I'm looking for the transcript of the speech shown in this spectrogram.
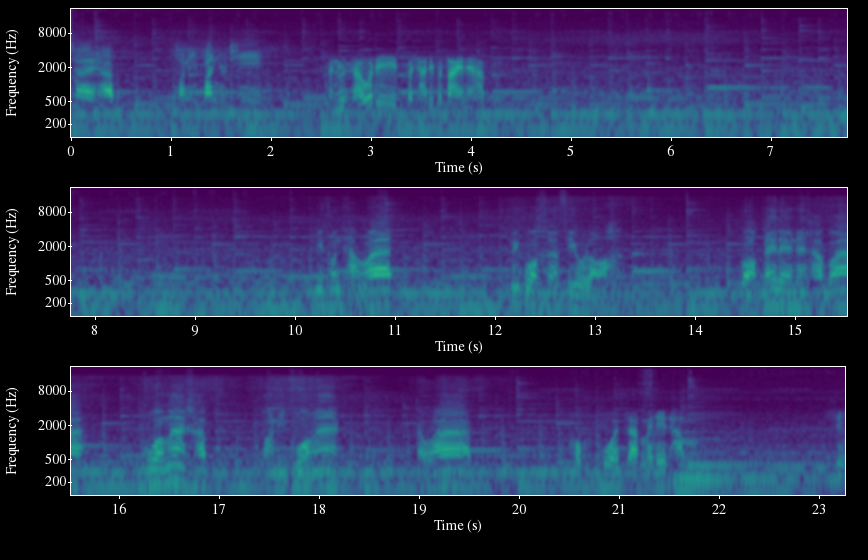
ใช่ครับ ตอนนี้ปั้นอยู่ที่อนุสาวรีย์ประชาธิปไตยนะครับ มีคนถามว่าไม่กลัวเคอร์ฟิวเหรอ บอกได้เลยนะครับว่ากลัวมากครับ ตอนนี้กลัวมาก แต่ว่าผมกลัวจะไม่ได้ทำสิ่ง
